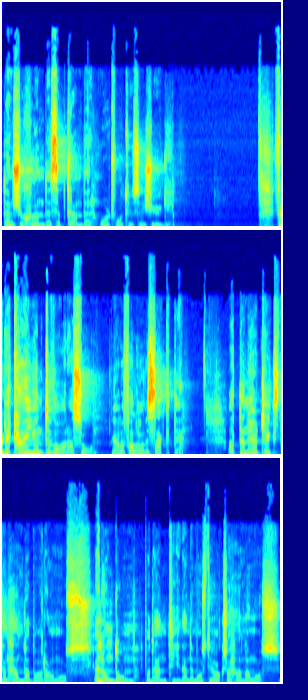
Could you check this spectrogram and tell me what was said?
den 27 september år 2020? För det kan ju inte vara så, i alla fall har vi sagt det, att den här texten handlar bara om oss, eller om dem på den tiden. Det måste ju också handla om oss.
